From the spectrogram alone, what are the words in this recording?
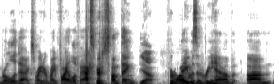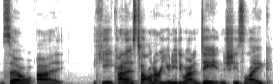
Rolodex, right, or my Filofax or something. Yeah. for why he was in rehab. Um, so uh, he kind of is telling her, "You need to go out and date," and she's like,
